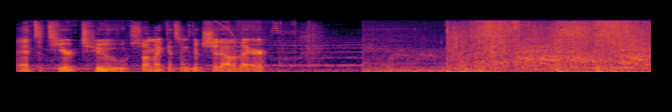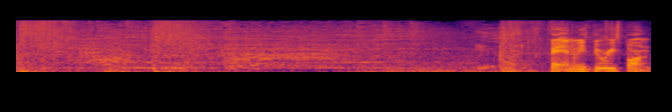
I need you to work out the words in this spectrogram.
And it's a tier 2, so I might get some good shit out of there. Okay, enemies do respawn.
